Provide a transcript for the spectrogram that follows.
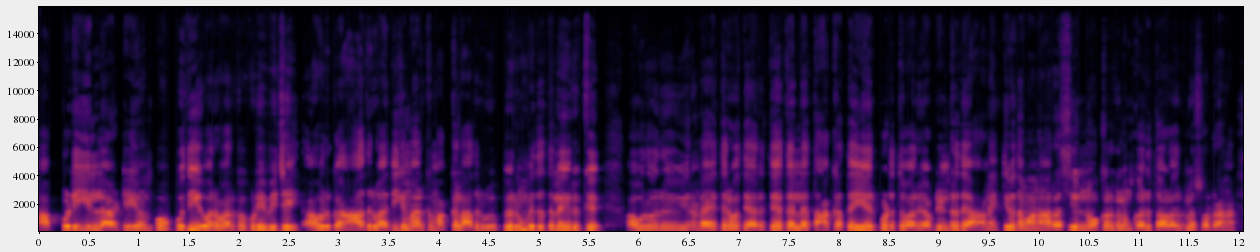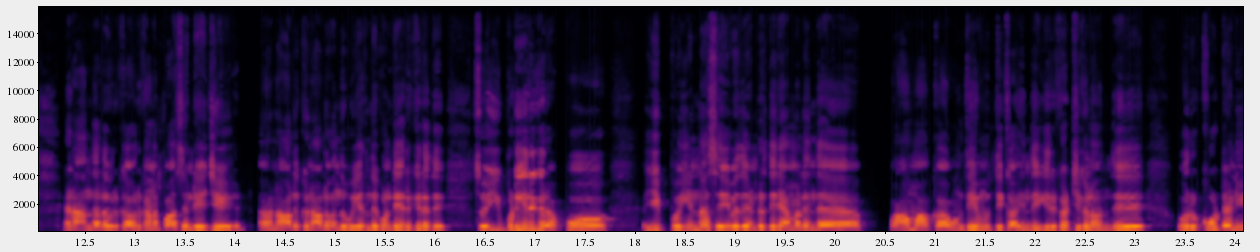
அப்படி இல்லாட்டியும் இப்போ புதிய உறவாக இருக்கக்கூடிய விஜய் அவருக்கும் ஆதரவு அதிகமாக இருக்குது மக்கள் ஆதரவு பெரும் விதத்தில் இருக்குது அவர் ஒரு இரண்டாயிரத்தி இருபத்தி ஆறு தேர்தலில் தாக்கத்தை ஏற்படுத்துவார் அப்படின்றது அனைத்து விதமான அரசியல் நோக்கர்களும் கருத்தாளர்களும் சொல்கிறாங்க ஏன்னா அந்த அளவுக்கு அவருக்கான பர்சன்டேஜ் நாளுக்கு நாள் வந்து உயர்ந்து கொண்டே இருக்கிறது. ஸோ இப்படி இருக்கிறப்போ இப்போ என்ன செய்வது என்று தெரியாமல் இந்த பாமகவும் தேமுதிக இந்த இரு கட்சிகளும் வந்து ஒரு கூட்டணி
